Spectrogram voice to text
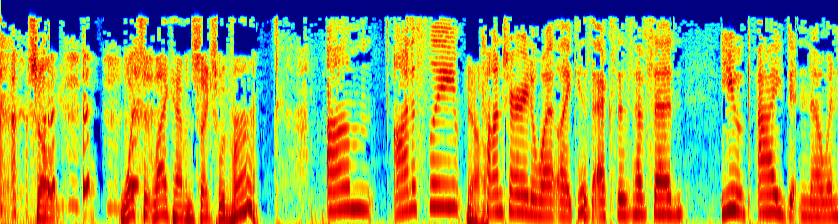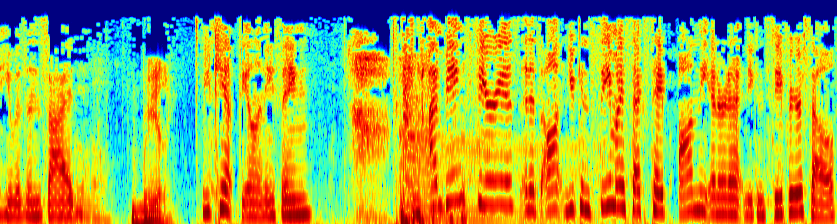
so what's it like having sex with Verne? Um, honestly, Yeah. contrary to what like his exes have said, you I didn't know when he was inside. Really? You can't feel anything. I'm being serious, and it's on. You can see my sex tape on the internet, and you can see for yourself.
